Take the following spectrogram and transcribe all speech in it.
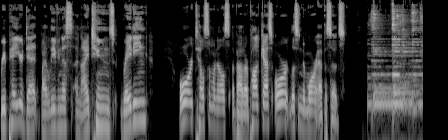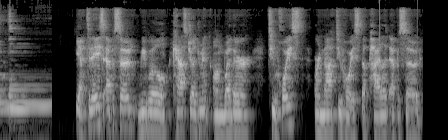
Repay your debt by leaving us an iTunes rating or tell someone else about our podcast or listen to more episodes. Yeah, today's episode, we will cast judgment on whether to hoist or not to hoist the pilot episode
